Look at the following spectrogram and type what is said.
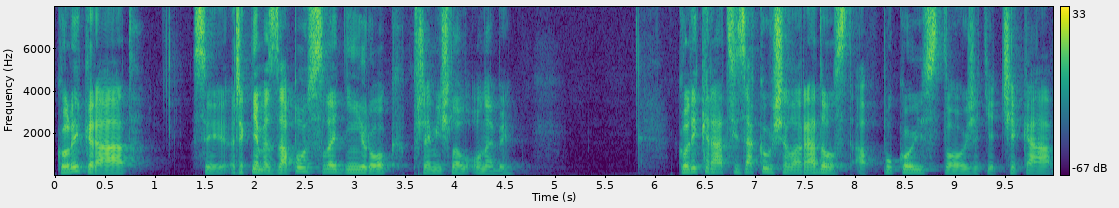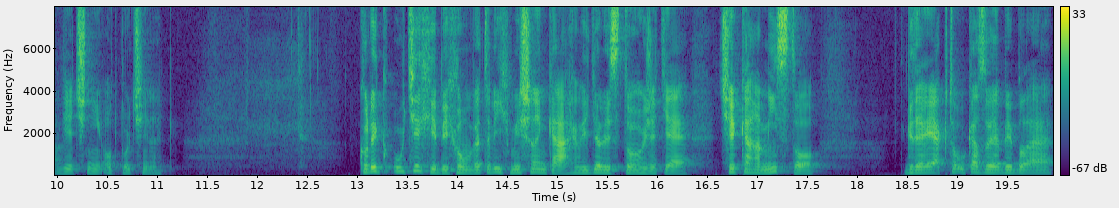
kolikrát si, řekněme, za poslední rok přemýšlel o nebi? Kolikrát si zakoušel radost a pokoj z toho, že tě čeká věčný odpočinek? Kolik útěchy bychom ve tvých myšlenkách viděli z toho, že tě čeká místo, kde, jak to ukazuje Bible,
